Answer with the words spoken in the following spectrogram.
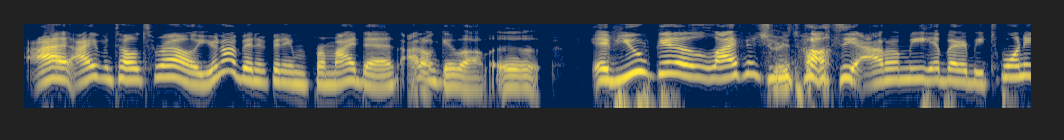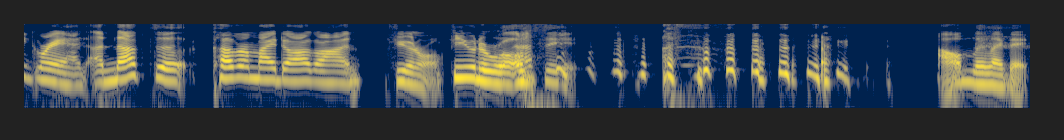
I I even told Terrell, you're not benefiting from my death. I don't give up. Ugh. If you get a life insurance policy out on me, it better be 20 grand, enough to cover my doggone funeral. Funeral. That's it. I'll play like that.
